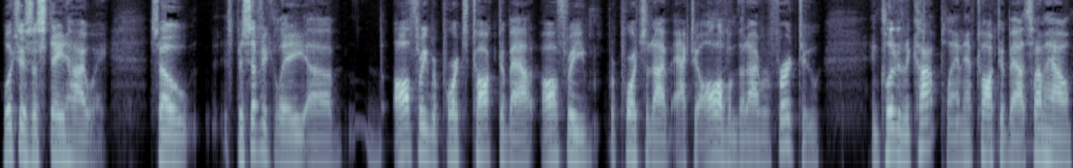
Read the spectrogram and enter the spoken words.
which is a state highway. So specifically, uh, all three reports talked about, all three reports that I've actually, all of them that I've referred to, including the comp plan, have talked about somehow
